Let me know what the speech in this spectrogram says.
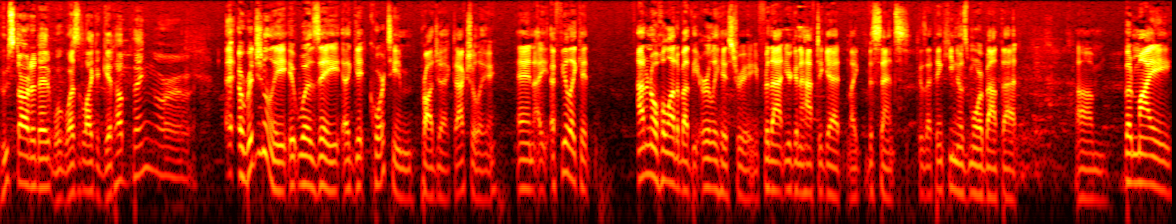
who started it? Was it like a GitHub thing, or Originally, it was a, a Git core team project, actually, and I, I feel like it. I don't know a whole lot about the early history. For that, you're going to have to get like Vicent because I think he knows more about that. Um, but my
